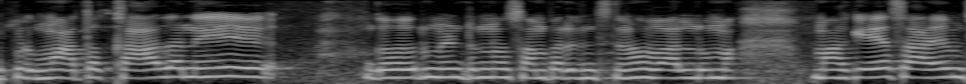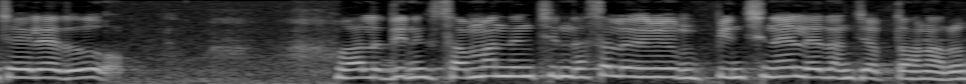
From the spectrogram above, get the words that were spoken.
ఇప్పుడు మాతో కాదని గవర్నమెంట్ను సంప్రదించిన వాళ్ళు మా మాకే సాయం చేయలేదు. వాళ్ళు దీనికి సంబంధించింది అసలు పింఛనే లేదని చెప్తున్నారు.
